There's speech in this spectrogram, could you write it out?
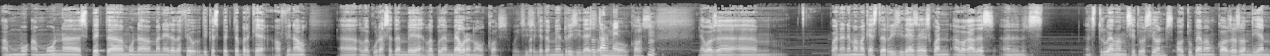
amb, amb un aspecte, amb una manera de fer dic aspecte perquè al final eh, la curassa també la podem veure en el cos vull dir, sí, perquè sí. també enrisideix el, el cos mm. llavors eh, eh, quan anem amb aquesta rigidesa és quan a vegades ens, ens trobem en situacions o topem amb coses on diem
